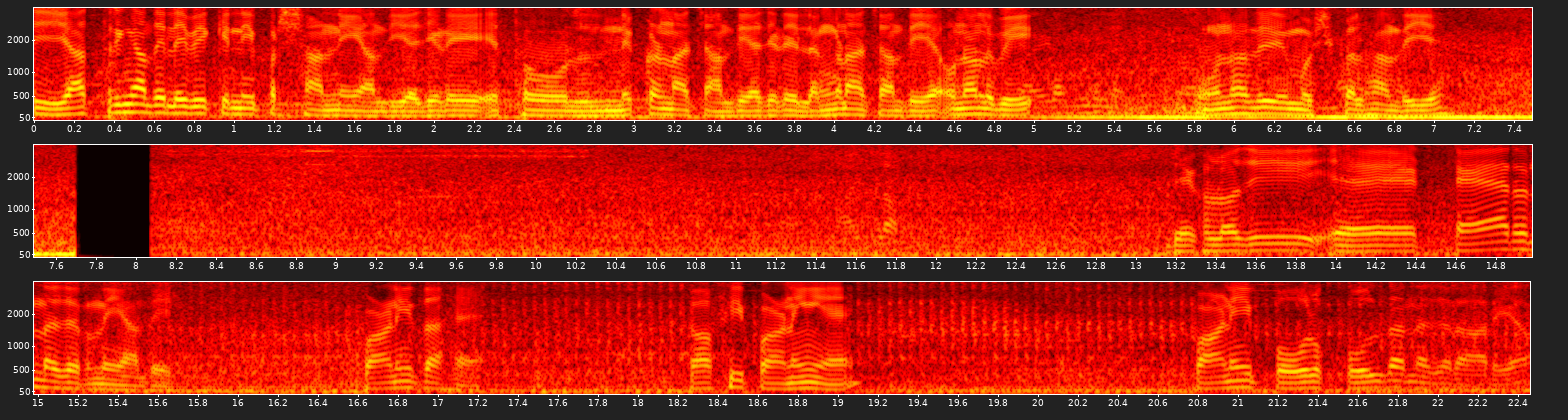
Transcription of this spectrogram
ਯਾਤਰੀਆਂ ਦੇ ਲਈ ਵੀ ਕਿੰਨੀ ਪਰੇਸ਼ਾਨੀ ਆਉਂਦੀ ਹੈ ਜਿਹੜੇ ਇੱਥੋਂ ਨਿਕਲਣਾ ਚਾਹੁੰਦੇ ਆ, ਜਿਹੜੇ ਲੰਘਣਾ ਚਾਹੁੰਦੇ ਆ, ਉਹਨਾਂ ਲਈ ਵੀ, ਉਹਨਾਂ ਦੀ ਵੀ ਮੁਸ਼ਕਲ ਹੁੰਦੀ ਹੈ ਦੇਖ ਲਓ ਜੀ, ਇਹ ਟਾਇਰ ਨਜ਼ਰ ਨਹੀਂ ਆਉਂਦੇ, ਪਾਣੀ ਤਾਂ ਹੈ। ਕਾਫੀ ਪਾਣੀ ਹੈ। ਪਾਣੀ ਪੋਲ ਖੋਲਦਾ ਨਜ਼ਰ ਆ ਰਿਹਾ।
